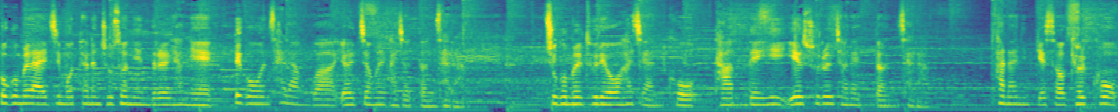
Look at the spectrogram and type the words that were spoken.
복음을 알지 못하는 조선인들을 향해 뜨거운 사랑과 열정을 가졌던 사람. 죽음을 두려워하지 않고 담대히 예수를 전했던 사람. 하나님께서 결코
